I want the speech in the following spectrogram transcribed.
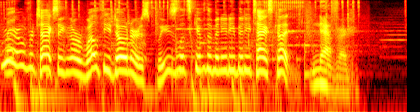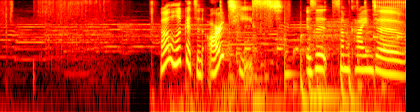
We're overtaxing our wealthy donors. Please let's give them an itty bitty tax cut. Never. Oh, look, it's an artiste. Is it some kind of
